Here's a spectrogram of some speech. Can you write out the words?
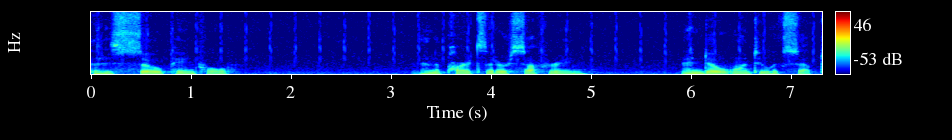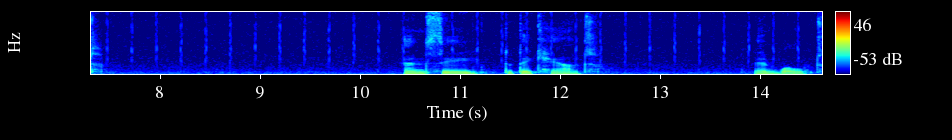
that is so painful and the parts that are suffering and don't want to accept and see that they can't and won't.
